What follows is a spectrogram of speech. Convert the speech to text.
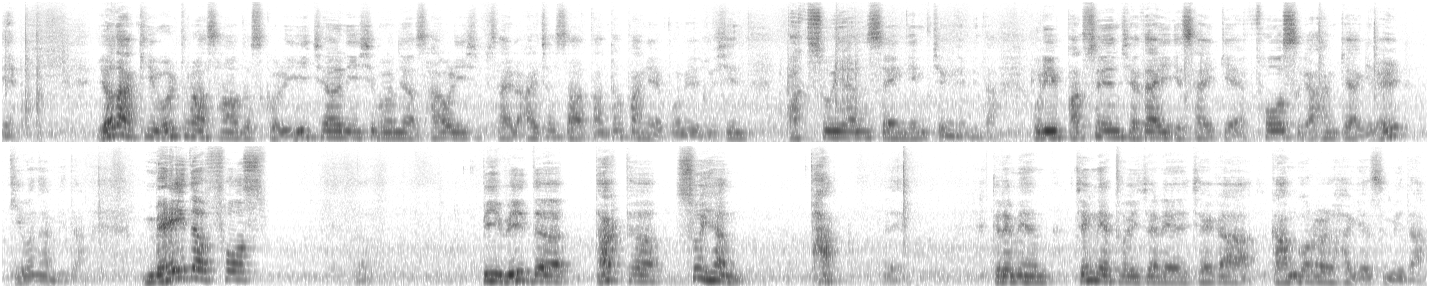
예. 여다킴 울트라 사운드 스쿨 2025년 4월 24일 알차사 단톡방에 보내주신 박수현 선생님 정리입니다. 우리 박수현 제다이 기 사에게 포스가 함께하기를 기원합니다. May the force be with Dr. 수현 박. 네. 그러면 정례 토이 전에 제가 광고를 하겠습니다.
